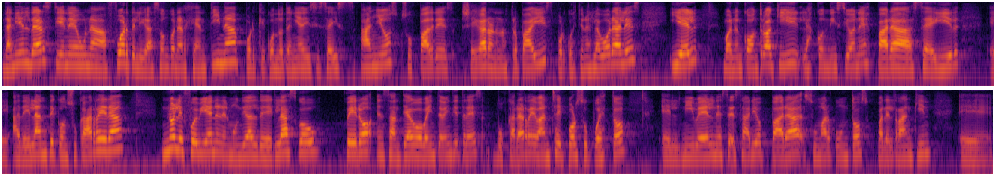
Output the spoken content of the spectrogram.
Daniel Ders tiene una fuerte ligación con Argentina porque cuando tenía 16 años sus padres llegaron a nuestro país por cuestiones laborales y él, bueno, encontró aquí las condiciones para seguir eh, adelante con su carrera. No le fue bien en el Mundial de Glasgow, pero en Santiago 2023 buscará revancha y por supuesto el nivel necesario para sumar puntos para el ranking eh,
